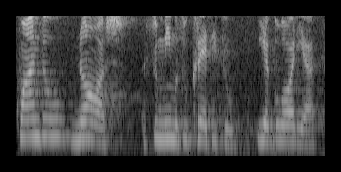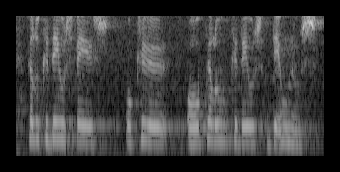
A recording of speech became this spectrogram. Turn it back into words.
quando nós assumimos o crédito e a glória pelo que Deus fez ou, que, ou pelo que Deus deu-nos.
